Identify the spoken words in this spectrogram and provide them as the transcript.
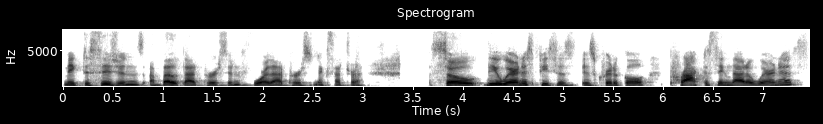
make decisions about that person for that person etc so the awareness piece is, is critical practicing that awareness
